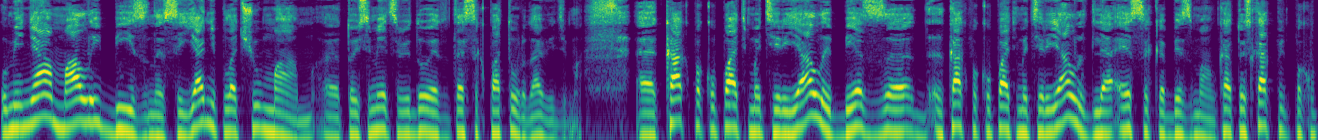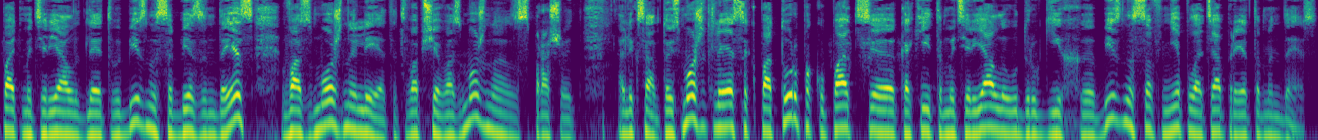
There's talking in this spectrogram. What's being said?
У меня малый бизнес, и я не плачу мам, то есть имеется в виду этот эсэкпатур, да, видимо. Как покупать материалы без... Э, как покупать материалы для эсэка без мам? Как, то есть как покупать материалы для этого бизнеса без НДС? Возможно ли это? Это вообще возможно, спрашивает Александр. То есть может ли эсэк по тур покупать э, какие-то материалы у других э, бизнесов, не платя при этом НДС?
